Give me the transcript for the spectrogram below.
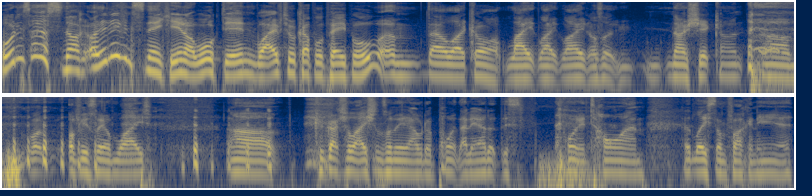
I wouldn't say I snuck. I didn't even sneak in. I walked in, waved to a couple of people, and they were like, "Oh, late, late, late." I was like, "No shit, cunt." Um, obviously, I'm late. Uh, congratulations on being able to point that out at this point in time. At least I'm fucking here.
